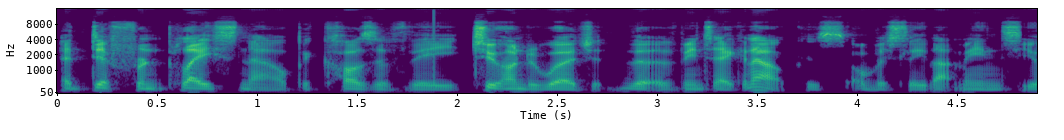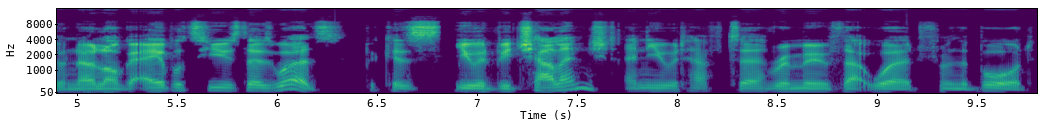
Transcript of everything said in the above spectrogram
a different place now because of the 200 words that have been taken out because obviously that means you're no longer able to use those words because you would be challenged and you would have to remove that word from the board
